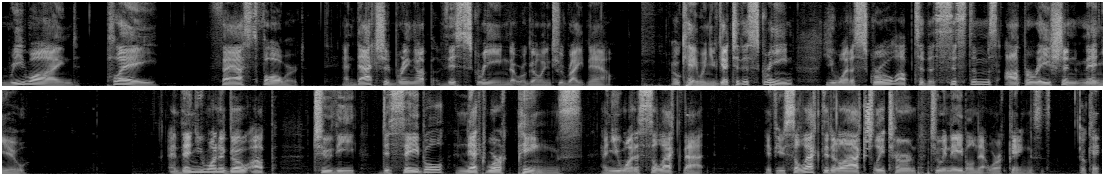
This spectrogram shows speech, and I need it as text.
rewind, play, fast forward. And that should bring up this screen that we're going to right now. Okay, when you get to this screen, you want to scroll up to the Systems Operation menu. And then you want to go up to the Disable Network Pings. And you want to select that. If you select it, it'll actually turn to Enable Network Pings. Okay,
